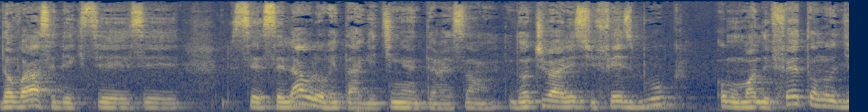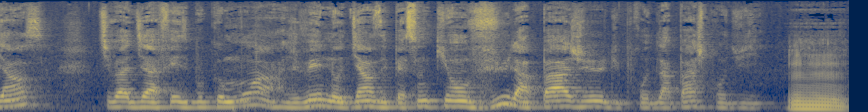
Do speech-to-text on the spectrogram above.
Donc voilà, c'est là où le retargeting est intéressant. Donc tu vas aller sur Facebook au moment de faire ton audience. Tu vas dire à Facebook que moi, je veux une audience de personnes qui ont vu la page du pro, de la page produit. Mhm.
